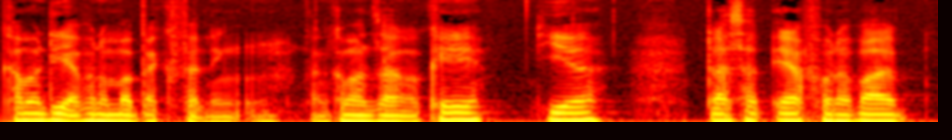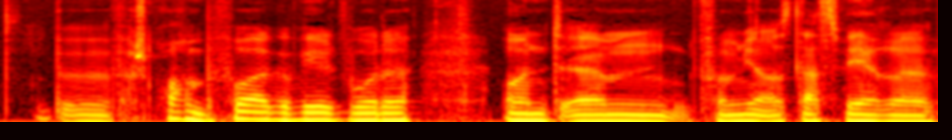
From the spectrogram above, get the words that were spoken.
kann man die einfach nochmal back verlinken. Dann kann man sagen, okay, hier, Das hat er vor der Wahl versprochen, bevor er gewählt wurde. Und ähm, von mir aus, das wäre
